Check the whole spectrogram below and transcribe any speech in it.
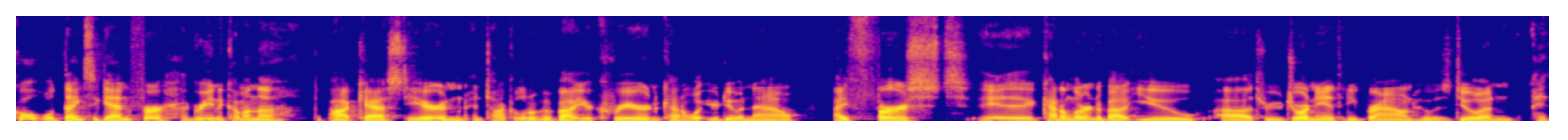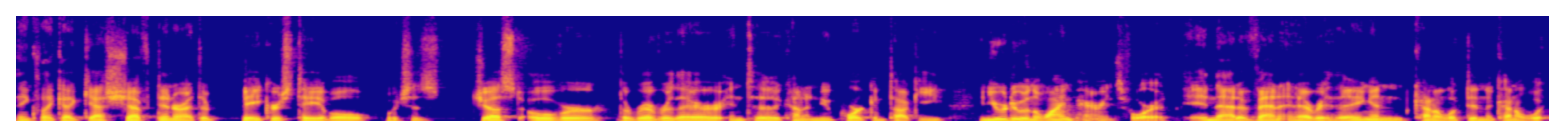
Cool. Well, thanks again for agreeing to come on the, the podcast here and, and talk a little bit about your career and kind of what you're doing now. I first uh, kind of learned about you uh, through Jordan Anthony Brown, who was doing, I think, like a guest chef dinner at the baker's table, which is just over the river there into kind of Newport, Kentucky. And you were doing the wine pairings for it in that event and everything, and kind of looked into kind of what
